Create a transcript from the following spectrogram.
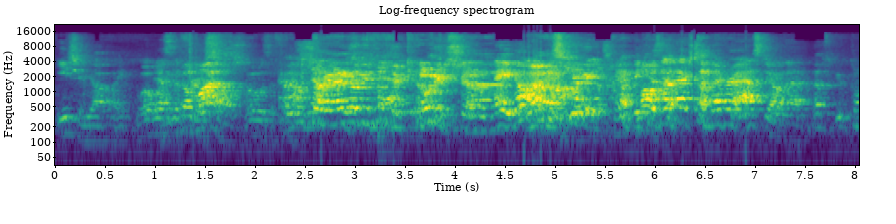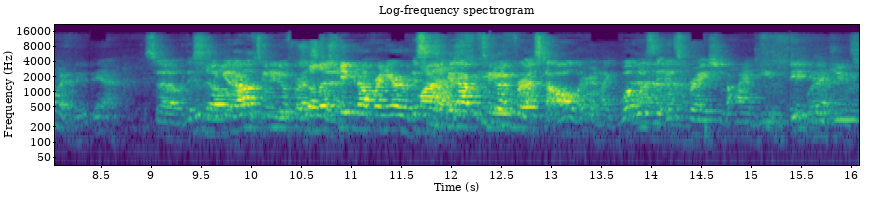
Each of y'all, like, what was Yeah, the go first? Miles. What was the first? I'm sorry, I didn't know this was the Cody show. Hey, no, I'm just curious, man, because I've actually never asked y'all that. That's a good point, dude. Yeah. So this is a good opportunity for us So let's to. kick it off right here with This is a good opportunity for us to all learn. Like, what was the Uh, inspiration behind you? picking where'd up you-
